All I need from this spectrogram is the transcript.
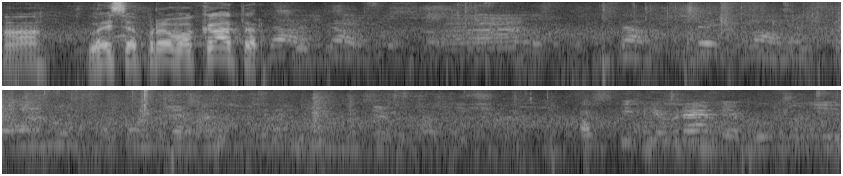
А, Леся провокатор. А скільки время був мені?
